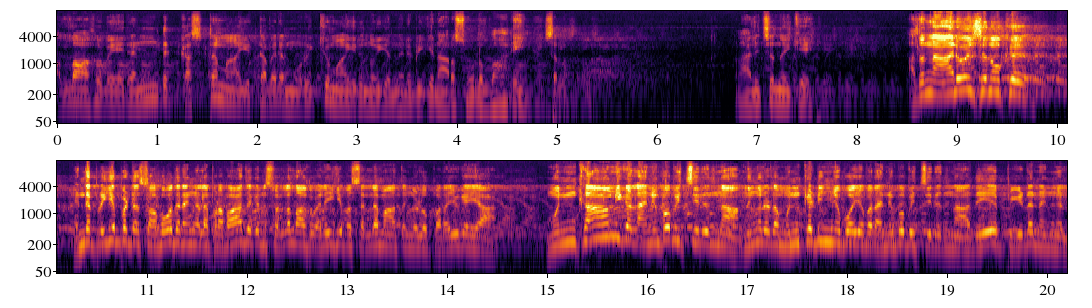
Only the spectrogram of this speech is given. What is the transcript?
അള്ളാഹുവെ രണ്ട് കഷ്ടമായിട്ട് അവരെ മുറിക്കുമായിരുന്നു എന്ന് നബിഗിന വസല്ലം. ആലോചിച്ച് നോക്കിയേ അതൊന്ന് ആലോചിച്ച് നോക്ക് എന്റെ പ്രിയപ്പെട്ട സഹോദരങ്ങളെ പ്രവാചകൻ സൊല്ലാഹു അലഹി വസല്ലമ തങ്ങൾ പറയുകയാ മുൻകാമികൾ അനുഭവിച്ചിരുന്ന നിങ്ങളുടെ മുൻകടിഞ്ഞു പോയവർ അനുഭവിച്ചിരുന്ന അതേ പീഡനങ്ങൾ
